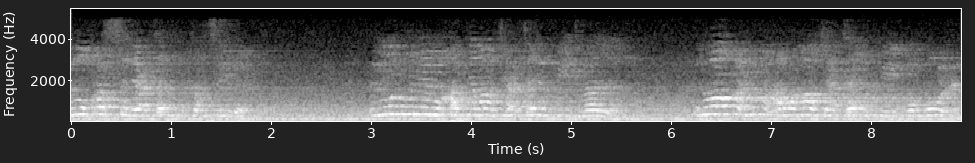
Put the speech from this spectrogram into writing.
المقصر يعترف بتقصيره المدمن المخدرات يعترف بإجماله الواقع بالمحرمات يعترف بوقوعه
